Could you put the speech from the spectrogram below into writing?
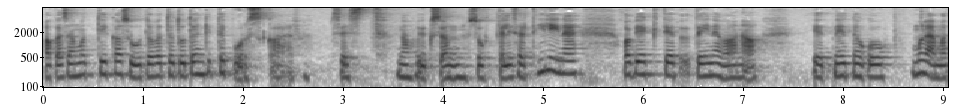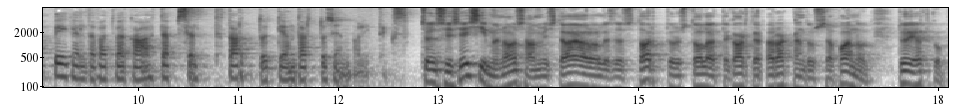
aga samuti ka suudlevate tudengite purskkaev, sest noh, üks on suhteliselt hiline objekt ja teine vana. Et need nagu mõlemad peegeldavad väga täpselt Tartut ja on Tartu sümboliteks. see on siis esimene osa, mis te ajaloolisest Tartust olete kaardirakendusse pannud, töö jätkub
